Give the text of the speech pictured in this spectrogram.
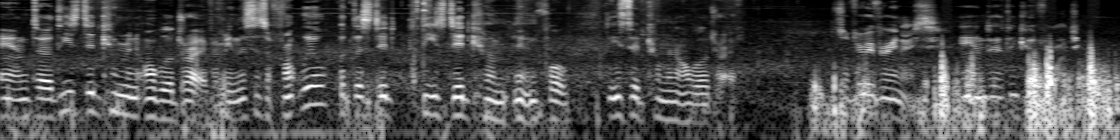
And uh, these did come in all-wheel drive. I mean, this is a front wheel, but this did these did come in full. These did come in all-wheel drive. So very, very nice. And uh, thank you all for watching.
